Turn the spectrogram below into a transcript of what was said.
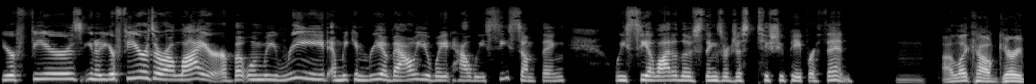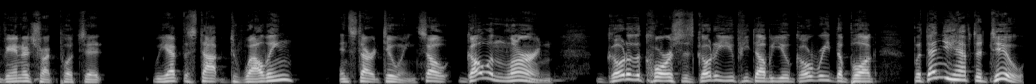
your fears, you know, your fears are a liar. But when we read and we can reevaluate how we see something, we see a lot of those things are just tissue paper thin. Hmm. I like how Gary Vaynerchuk puts it. We have to stop dwelling and start doing. So go and learn. Mm-hmm. Go to the courses, go to UPW, go read the book, but then you have to do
